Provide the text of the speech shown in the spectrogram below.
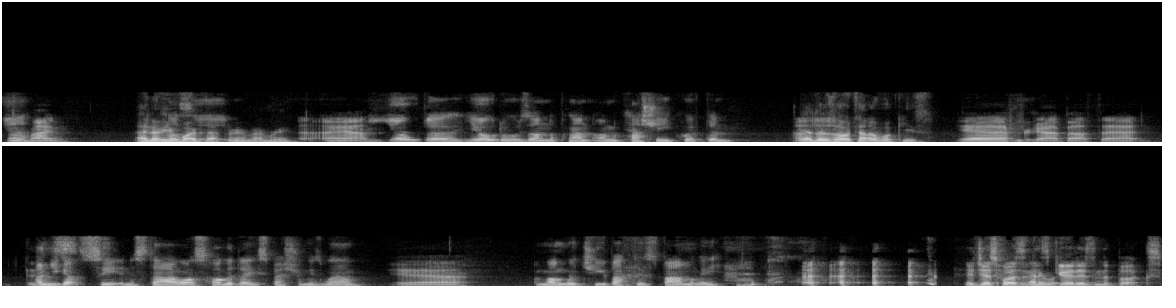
yeah. never mind. I know you wiped that from your memory. Uh, yeah. Yoda Yoda was on the planet on Kashyyyk with them. Yeah, there's a whole ton of Wookiees. Yeah, I forgot about that. And you got to see it in the Star Wars Holiday Special as well, yeah. along with Chewbacca's family. it just wasn't as good as in the books.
